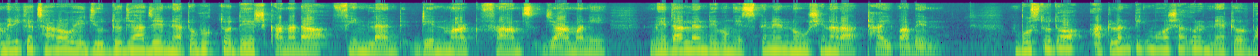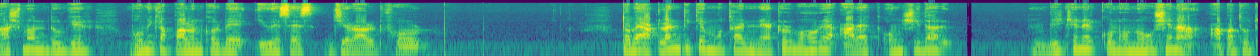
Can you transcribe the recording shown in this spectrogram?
আমেরিকা ছাড়াও এই যুদ্ধজাহাজে ন্যাটোভুক্ত দেশ Canada, Finland, Denmark, France, Germany, Netherland এবং স্পেনের নৌসেনারা ঠাঁই পাবেন। বস্তুত আটলান্টিক মহাসাগর নেটোর ভাসমান দুর্গের ভূমিকা পালন করবে ইউএসএস জেরাল্ড ফোর্ট তবে আটলান্টিকে মোতায়েন ন্যাটোর বহরে আর এক অংশীদার ব্রিটেনের কোনো নৌসেনা আপাতত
